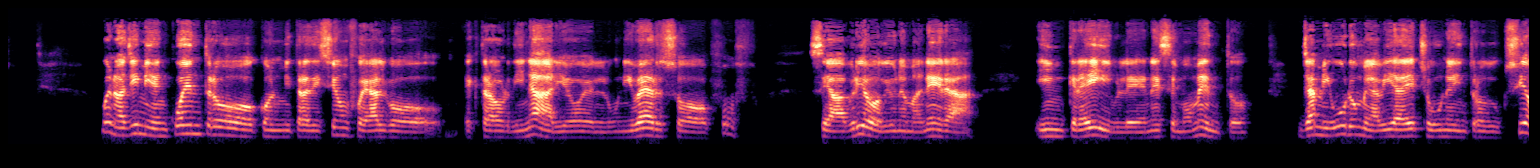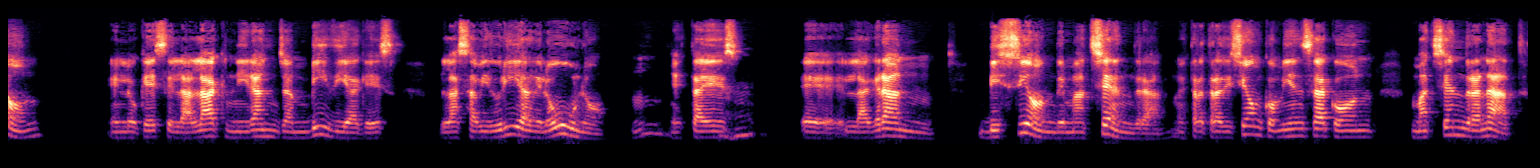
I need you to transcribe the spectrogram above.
Bueno, allí mi encuentro con mi tradición fue algo extraordinario, el universo se abrió de una manera increíble en ese momento. Ya mi guru me había hecho una introducción en lo que es el Alak Niranjan Vidya, que es la sabiduría de lo uno. Esta es eh, la gran visión de Machendra. Nuestra tradición comienza con Machendranath.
